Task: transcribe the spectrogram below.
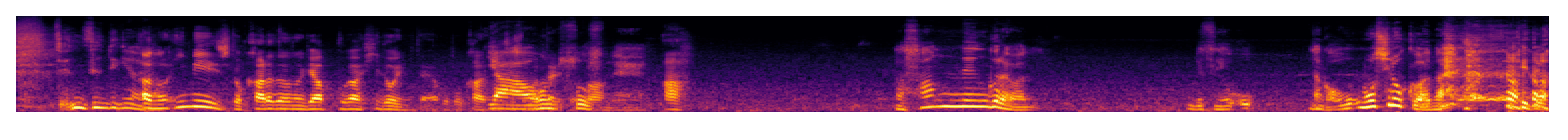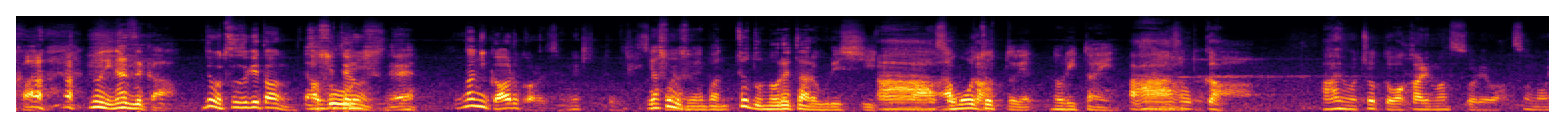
全然できない。な。あのイメージと体のギャップがひどいみたいなことを感じてしいやーまっ本当そうたりとかですね。あ。3年ぐらいは別におなんか面白くはない。というか。のになぜか。でも続けたんあ続けてるんですね。そうですね。何かあるからですよねきっと。いやそうですね。やっぱちょっと乗れたら嬉しいとかあもうちょっと乗りたいあーそっかあでもちょっとわかりますそれは。その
